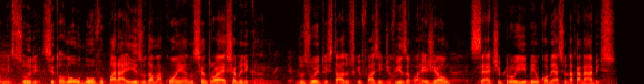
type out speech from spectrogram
O Missouri se tornou o novo paraíso da maconha no centro-oeste americano. Dos oito estados que fazem divisa com a região, sete proíbem o comércio da cannabis.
